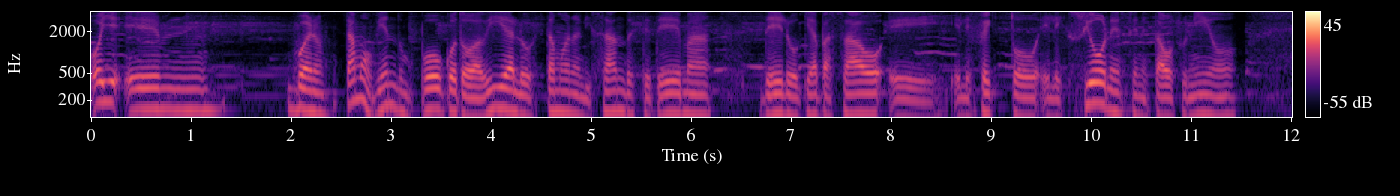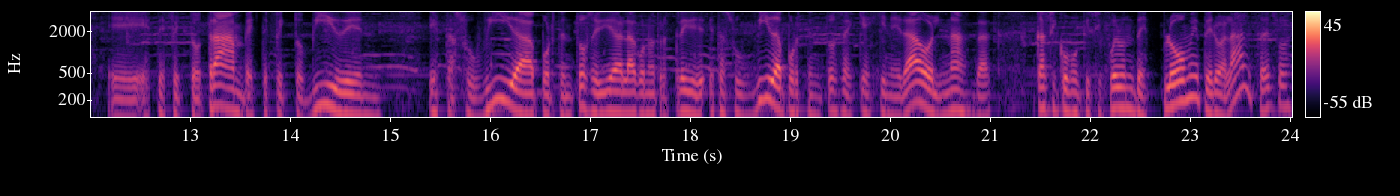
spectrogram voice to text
Oye, eh, bueno, estamos viendo un poco todavía, lo estamos analizando este tema de lo que ha pasado, eh, el efecto elecciones en Estados Unidos, eh, este efecto Trump, este efecto Biden, esta subida portentosa, y hablar con otros traders, esta subida portentosa que ha generado el Nasdaq, casi como que si fuera un desplome, pero al alza, eso es,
